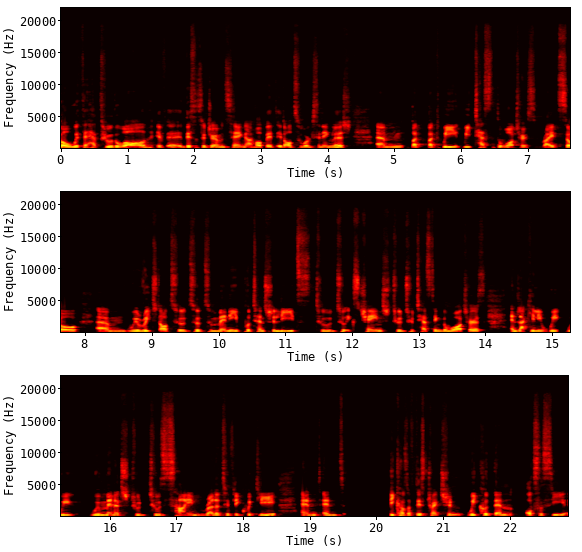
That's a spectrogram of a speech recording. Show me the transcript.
go with the head through the wall. If uh, this is a German saying, I hope it, it also works in English. Um, but but we we tested the waters, right? So um, we reached out to, to to many potential leads to to exchange to to testing the waters, and luckily we we we managed to to sign relatively quickly and and because of this traction we could then also see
